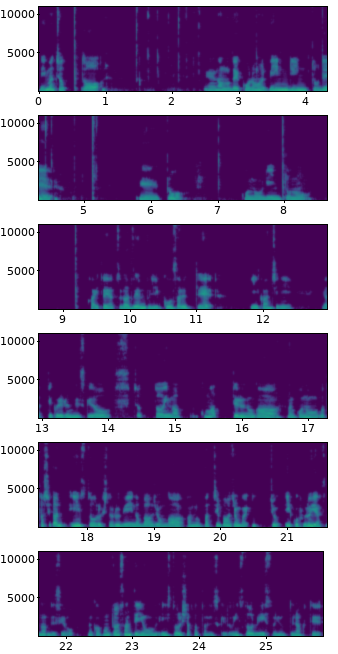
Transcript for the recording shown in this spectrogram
で今ちょっと、えなので、このビンリントで、えっ、と、このリントの書いたやつが全部実行されて、いい感じにやってくれるんですけど、ちょっと今困ってるのが、なんかこの私がインストールした Ruby のバージョンが、あのパッチバージョンが 1, 1個古いやつなんですよ。なんか本当は3.4をインストールしたかったんですけど、インストールリストに載ってなくて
